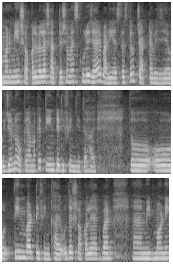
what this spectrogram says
আমার মেয়ে সকালবেলা সাতটার সময় স্কুলে যায়, বাড়ি আস্তে আস্তে ওর চারটা বেজে যায়, ওই জন্য ওকে আমাকে তিনটে টিফিন দিতে হয়। তো ও তিনবার টিফিন খায়। ওদের সকালে একবার মিড মর্নিং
